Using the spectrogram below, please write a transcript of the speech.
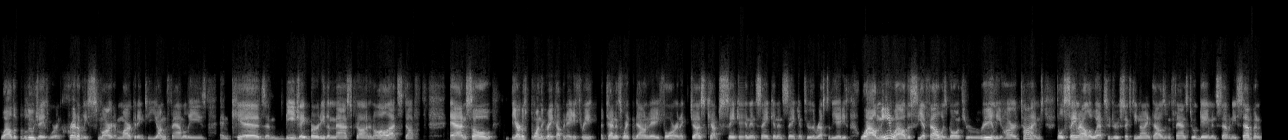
while the Blue Jays were incredibly smart at marketing to young families and kids and BJ Birdie, the mascot, and all that stuff. And so the Argos won the Grey Cup in 83. Attendance went down in 84, and it just kept sinking and sinking and sinking through the rest of the 80s. While meanwhile, the CFL was going through really hard times. Those same Alouettes who drew 69,000 fans to a game in 77,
